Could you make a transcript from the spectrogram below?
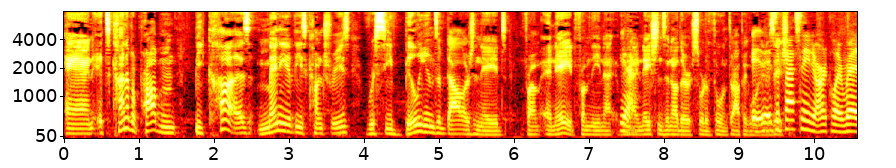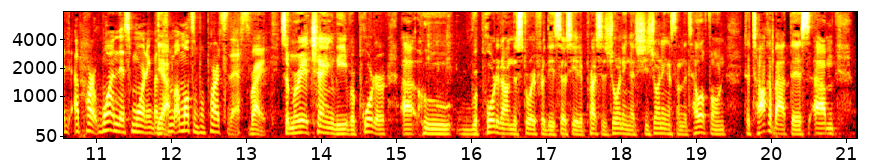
And it's kind of a problem because many of these countries receive billions of dollars in aid from an aid from the United, Yeah. United Nations and other sort of philanthropic organizations. It's a fascinating article. I read a part one this morning, but Yeah. there's multiple parts to this. Right. So Maria Cheng, the reporter uh, who reported on this story for the Associated Press, is joining us. She's joining us on the telephone to talk about this. Um, uh,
